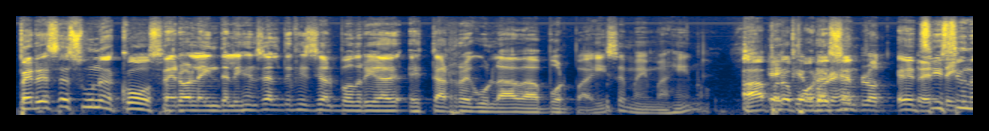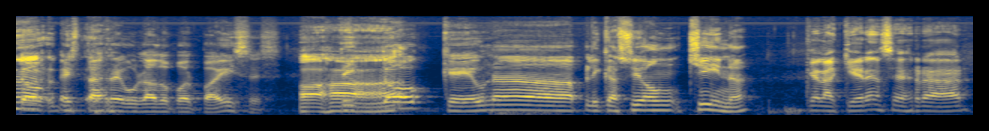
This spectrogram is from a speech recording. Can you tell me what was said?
Pero esa es una cosa. Pero la inteligencia artificial podría estar regulada por países, me imagino. ah, pero es que, por, ejemplo, existe TikTok una... está regulado por países. Ajá. TikTok, que es una aplicación china, Que la quieren cerrar.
